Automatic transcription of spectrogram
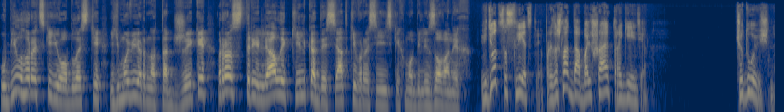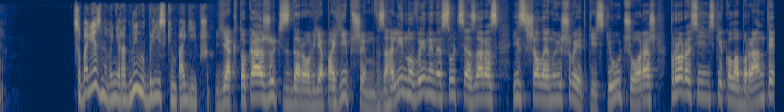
у Білгородській області ймовірно таджики розстріляли кілька десятків російських мобілізованих. Ведется следствие. Произошла, да, большая трагедия. Чудовищная. Соболезнования родным и близким погибших. Як то кажуть, здоров'я погибшим. Взагалі новини несуться зараз із шаленою швидкістю. Учора ж проросійські колаборанти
